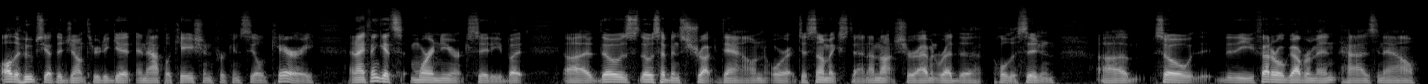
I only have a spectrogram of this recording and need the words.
all the hoops you have to jump through to get an application for concealed carry, and I think it's more in New York City, but uh, those those have been struck down or to some extent. I'm not sure. I haven't read the whole decision. Uh, so the federal government has now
